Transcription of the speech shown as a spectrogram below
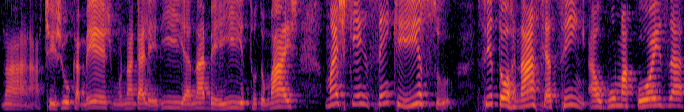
na Tijuca mesmo, na galeria, na BI e tudo mais, mas que sem que isso se tornasse assim alguma coisa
